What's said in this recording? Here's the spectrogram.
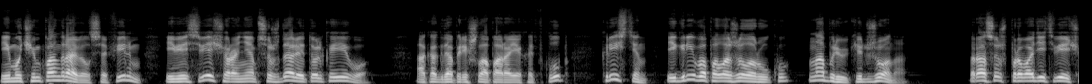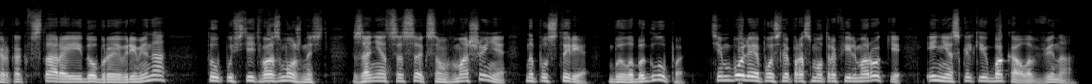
Им очень понравился фильм, и весь вечер они обсуждали только его. А когда пришла пора ехать в клуб, Кристин игриво положила руку на брюки Джона. Раз уж проводить вечер, как в старые и добрые времена, то упустить возможность заняться сексом в машине на пустыре было бы глупо, тем более после просмотра фильма «Рокки» и нескольких бокалов вина.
